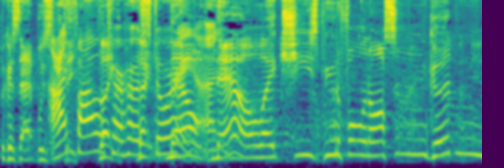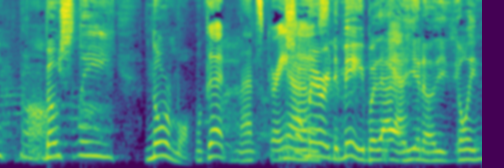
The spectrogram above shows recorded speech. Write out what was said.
because that was. I the- followed like- her- her like, story, Now, now, like she's beautiful and awesome and good and mostly normal. Well, good. That's great. Still Yeah. news. married to me, but that, Yeah. you know, you only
